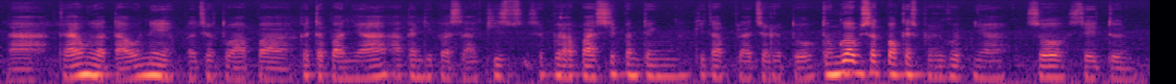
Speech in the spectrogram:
Nah, kalian udah tahu nih belajar itu apa. Ke depannya akan dibahas lagi seberapa sih penting kita belajar itu. Tunggu episode podcast berikutnya. So, stay tune.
